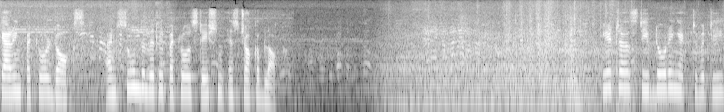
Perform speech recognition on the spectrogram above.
carrying petrol docks, and soon the little petrol station is chock a block. EHL's stevedoring activity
